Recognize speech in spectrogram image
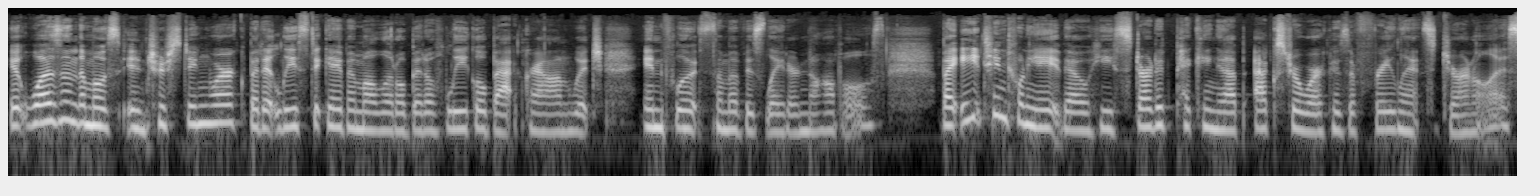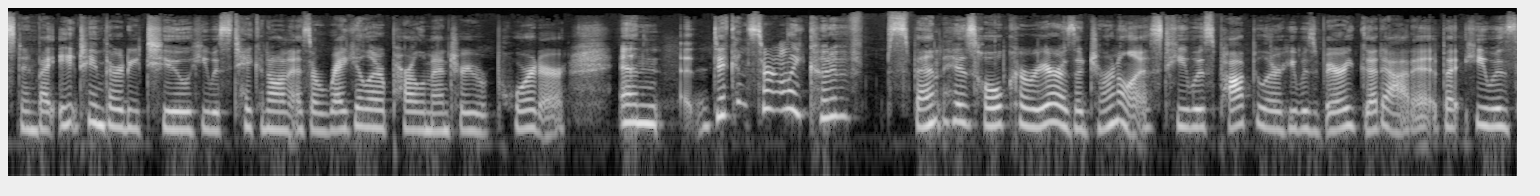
It wasn't the most interesting work, but at least it gave him a little bit of legal background, which influenced some of his later novels. By 1828, though, he started picking up extra work as a freelance journalist. And by 1832, he was taken on as a regular parliamentary reporter. And Dickens certainly could have spent his whole career as a journalist. He was popular, he was very good at it, but he was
